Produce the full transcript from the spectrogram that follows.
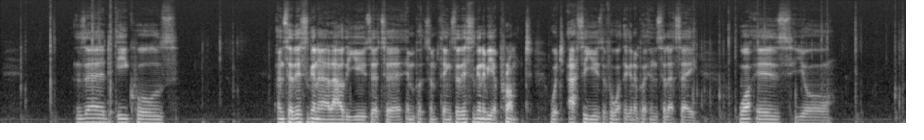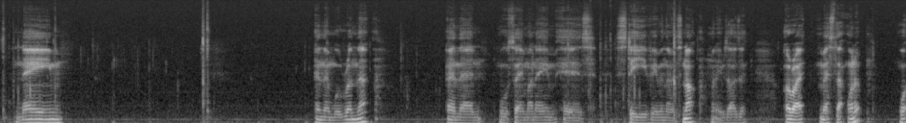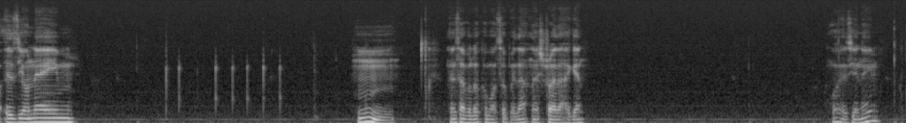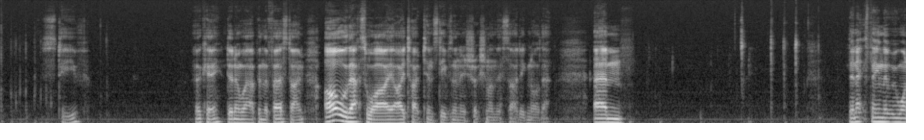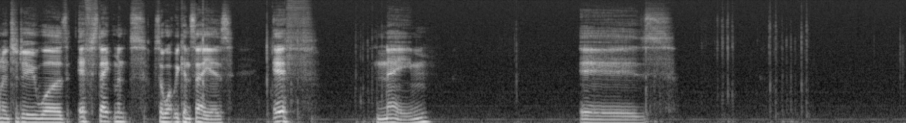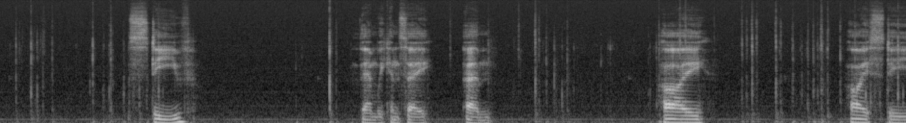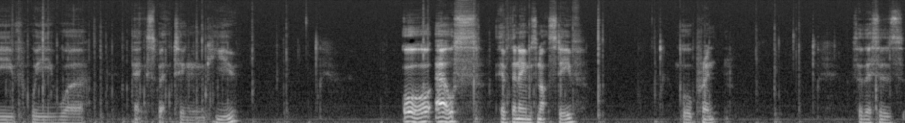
z equals and so this is going to allow the user to input something so this is going to be a prompt which asks the user for what they're going to put in. So let's say what is your name. And then we'll run that. And then we'll say my name is Steve even though it's not. My name's Isaac. Alright mess that one up. What is your name? Hmm. Let's have a look at what's up with that. Let's try that again. What is your name? Steve Okay, don't know what happened the first time. Oh, that's why I typed in Stevenson instruction on this side. Ignore that. Um, the next thing that we wanted to do was if statements. So what we can say is if name is Steve then we can say um, hi hi Steve. We were expecting you. Or else if the name's not Steve we'll print. So this is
